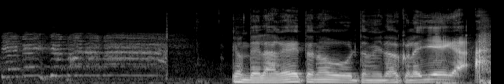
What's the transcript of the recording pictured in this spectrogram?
¡Demencia Panamá! Que donde la gueto no mi loco, le llega.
